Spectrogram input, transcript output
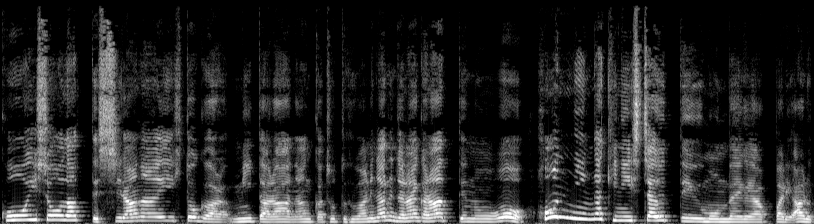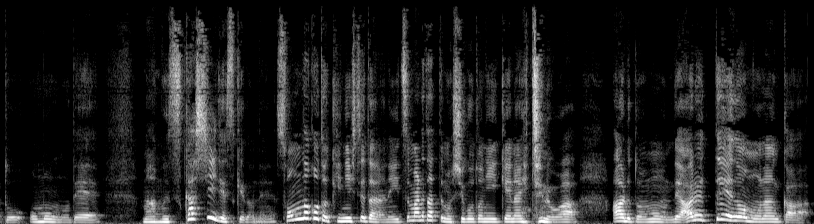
後遺症だって知らない人が見たらなんかちょっと不安になるんじゃないかなってのを本人が気にしちゃうっていう問題がやっぱりあると思うので、まあ難しいですけどね。そんなこと気にしてたらね、いつまで経っても仕事に行けないっていうのはあると思うんで、ある程度もなんか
